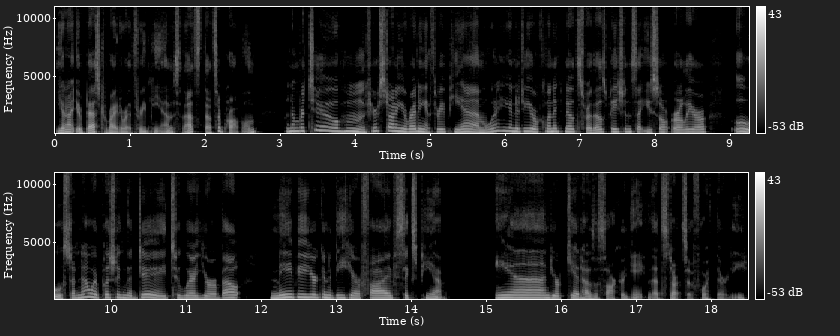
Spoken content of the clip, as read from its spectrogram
you're not your best writer at 3 p.m. So that's that's a problem. But number two, hmm, if you're starting your writing at 3 p.m., when are you going to do your clinic notes for those patients that you saw earlier? Ooh, so now we're pushing the day to where you're about maybe you're going to be here 5, 6 p.m and your kid has a soccer game that starts at 4:30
